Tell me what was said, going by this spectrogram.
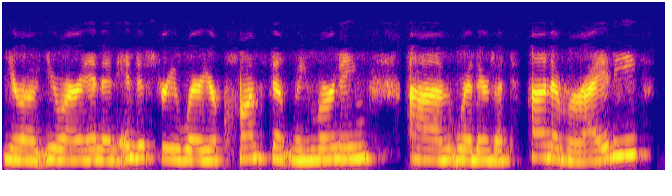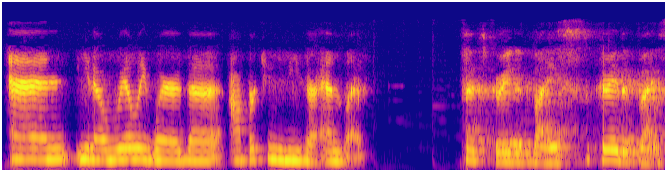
you know you are in an industry where you're constantly learning, um, where there's a ton of variety, and you know really where the opportunities are endless. That's great advice. Great advice.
